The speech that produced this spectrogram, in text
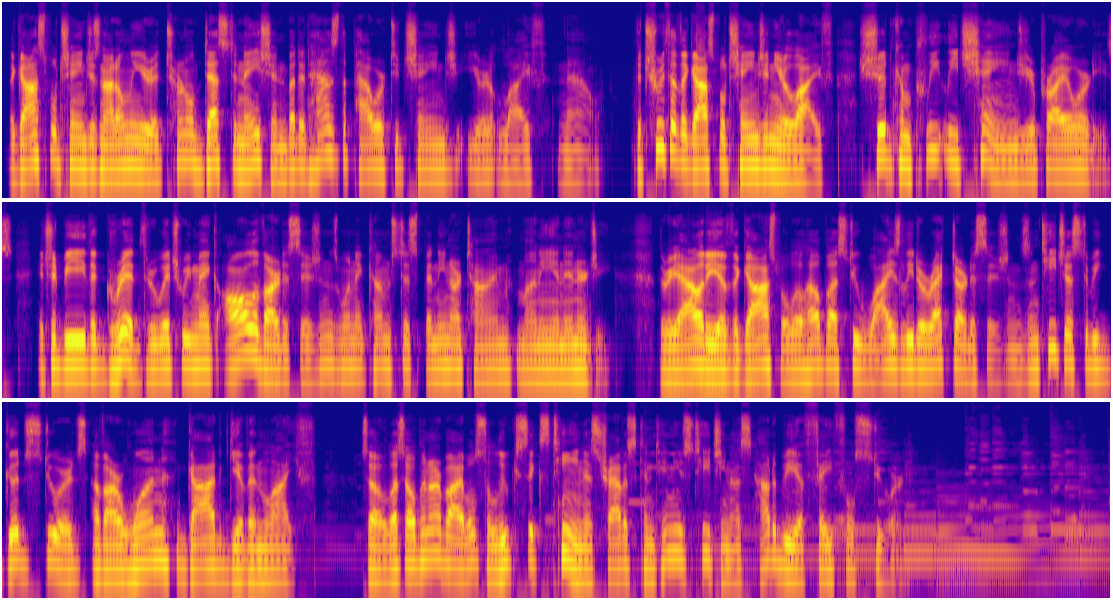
The gospel changes not only your eternal destination, but it has the power to change your life now. The truth of the gospel change in your life should completely change your priorities. It should be the grid through which we make all of our decisions when it comes to spending our time, money, and energy. The reality of the gospel will help us to wisely direct our decisions and teach us to be good stewards of our one God given life. So let's open our Bibles to Luke 16 as Travis continues teaching us how to be a faithful steward.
